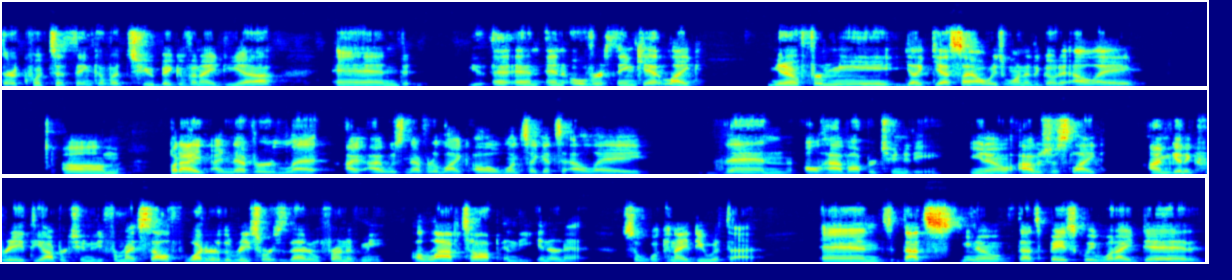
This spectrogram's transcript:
they're quick to think of a too big of an idea and and and overthink it. Like you know, for me, like yes, I always wanted to go to LA. Um, but I, I never let I, I was never like, oh, once I get to LA, then I'll have opportunity. You know, I was just like, I'm going to create the opportunity for myself. What are the resources that are in front of me? A laptop and the internet. So what can I do with that? And that's, you know, that's basically what I did.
